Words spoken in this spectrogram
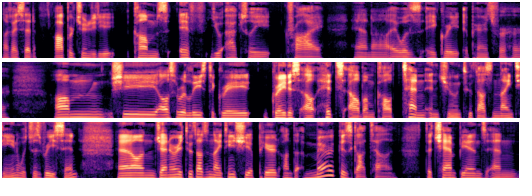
like I said, opportunity comes if you actually try, and uh, it was a great appearance for her. Um, she also released a great greatest al- hits album called 10 in June 2019, which is recent. And on January 2019, she appeared on the America's Got Talent, the champions, and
